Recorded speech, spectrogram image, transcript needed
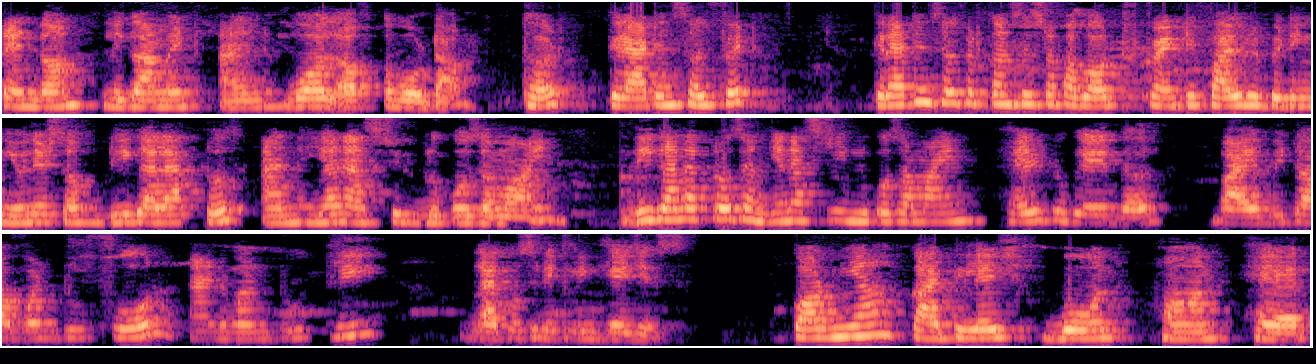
tendon, ligament, and wall of aorta. Third, keratin sulfate. Keratin sulfate consists of about 25 repeating units of D-galactose and N-acetylglucosamine. D-galactose and N-acetylglucosamine held together by beta-124 and 123 glycosidic linkages. Cornea, cartilage, bone, horn, hair,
